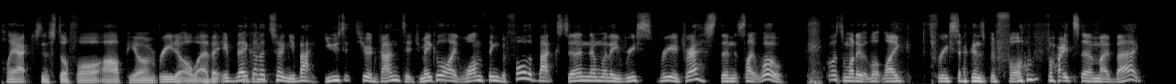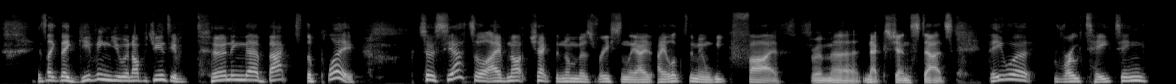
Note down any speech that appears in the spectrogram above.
play action stuff or RPO and read it or whatever, if they're going to turn you back, use it to your advantage. Make it look like one thing before the back's turn. Then when they re- readdress, then it's like, whoa, it wasn't what it looked like three seconds before before I turn my back. It's like they're giving you an opportunity of turning their back to the play. So Seattle, I've not checked the numbers recently. I, I looked at them in week five from uh, Next Gen Stats. They were rotating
